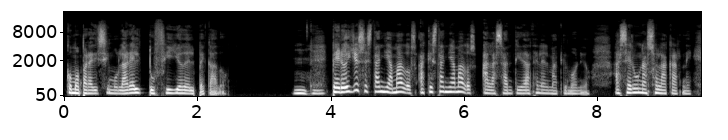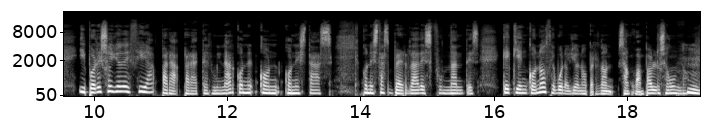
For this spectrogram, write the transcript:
como para disimular el tufillo del pecado. Pero ellos están llamados, ¿a qué están llamados? A la santidad en el matrimonio, a ser una sola carne. Y por eso yo decía, para, para terminar con, con, con estas, con estas verdades fundantes, que quien conoce, bueno, yo no, perdón, San Juan Pablo II, Mm.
